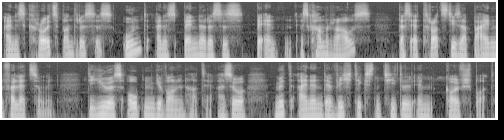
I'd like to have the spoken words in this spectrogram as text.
eines Kreuzbandrisses und eines Bänderrisses beenden. Es kam raus, dass er trotz dieser beiden Verletzungen die US Open gewonnen hatte, also mit einem der wichtigsten Titel im Golfsport.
